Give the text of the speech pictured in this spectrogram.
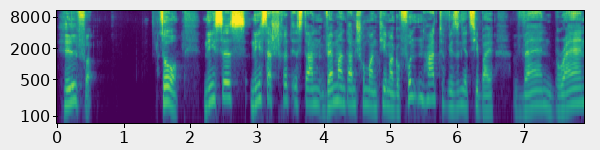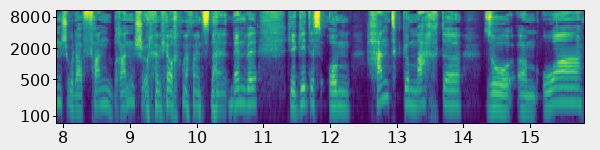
Hilfe. So, nächstes, nächster Schritt ist dann, wenn man dann schon mal ein Thema gefunden hat, wir sind jetzt hier bei Van Branch oder Fun Branch oder wie auch immer man es nennen will. Hier geht es um handgemachte so ähm, Ohrstecker,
